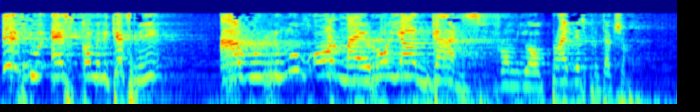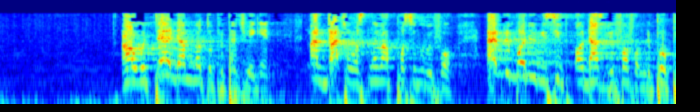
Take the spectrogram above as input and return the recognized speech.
If you excommunicate me, I will remove all my royal guards from your private protection. I will tell them not to protect you again. And that was never possible before. Everybody received orders before from the Pope.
